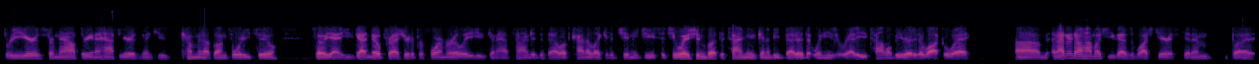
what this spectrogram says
three years from now, three and a half years. I think he's coming up on 42. so yeah, he's got no pressure to perform early. He's going to have time to develop, kind of like a Jimmy G situation. But the timing is going to be better. That when he's ready, Tom will be ready to walk away. Um, and I don't know how much you guys have watched Jarrett Stidham, but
